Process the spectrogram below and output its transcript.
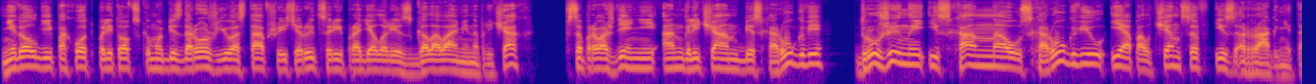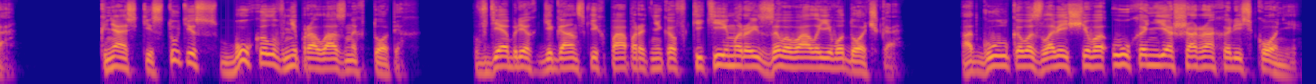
Недолгий поход по литовскому бездорожью оставшиеся рыцари проделали с головами на плечах в сопровождении англичан без Харугви, дружины из Ханнау с Харугвию и ополченцев из Рагнита. Князь Кистутис бухал в непролазных топях. В дебрях гигантских папоротников кикиморой завывала его дочка. От гулкого зловещего уханья шарахались кони.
